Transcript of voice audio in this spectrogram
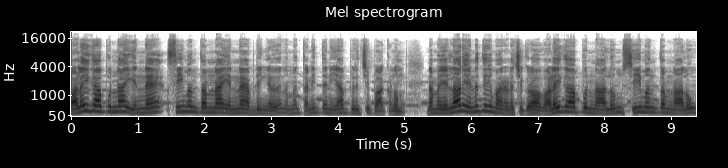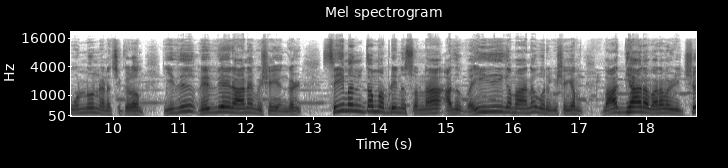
வளைகாப்புன்னா என்ன சீமந்தம்னா என்ன அப்படிங்கிறத நம்ம தனித்தனியாக பிரித்து பார்க்கணும். நம்ம எல்லாரும் என்ன தெரியுமா நினச்சிக்கிறோம்? வளைகாப்புனாலும் சீமந்தம்னாலும் ஒன்றுன்னு நினச்சிக்கிறோம். இது வெவ்வேறான விஷயங்கள். சீமந்தம் அப்படின்னு சொன்னால் அது வைதீகமான ஒரு விஷயம். வாத்தியார வரவழித்து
